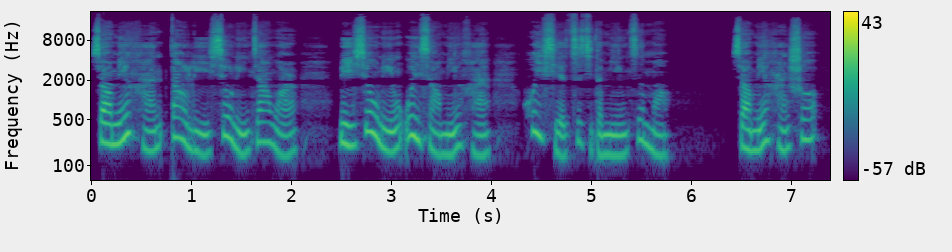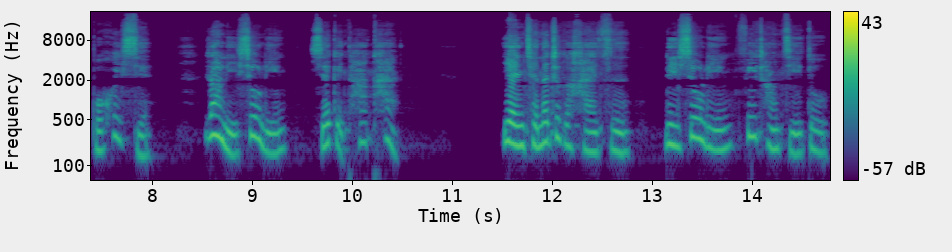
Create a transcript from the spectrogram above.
小明涵到李秀玲家玩。李秀玲问小明涵：“会写自己的名字吗？”小明涵说：“不会写。”让李秀玲写给他看。眼前的这个孩子，李秀玲非常嫉妒，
